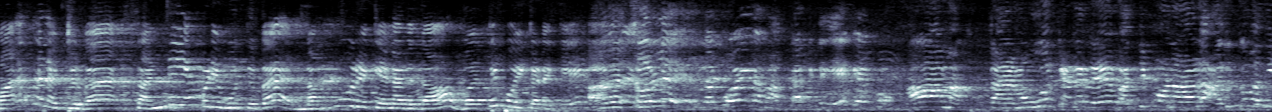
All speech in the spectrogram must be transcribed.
மரத்தை நட்டுவர் தண்ணி எப்படி ஊத்துவர்? நம்மூரு கிணறு தான் வத்தி போய் கிடக்கே. அத சொல்லு. இந்த போய் நம்ம அக்கா கிட்டயே கேட்போம். ஆமா நம்ம ஊர் கிணறு வத்தி போனாலும் அதுக்கு வந்து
